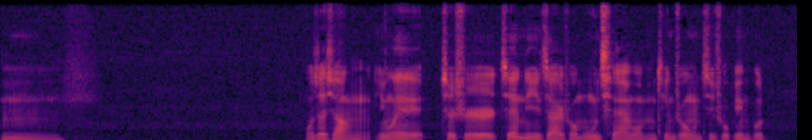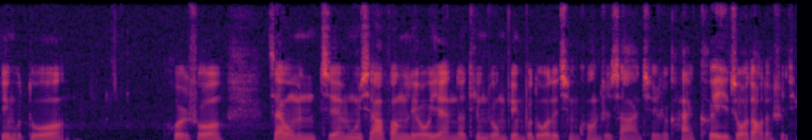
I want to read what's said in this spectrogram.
嗯，我在想，因为这是建立在说目前我们听众基础并不并不多。或者说，在我们节目下方留言的听众并不多的情况之下，其实还可以做到的事情。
